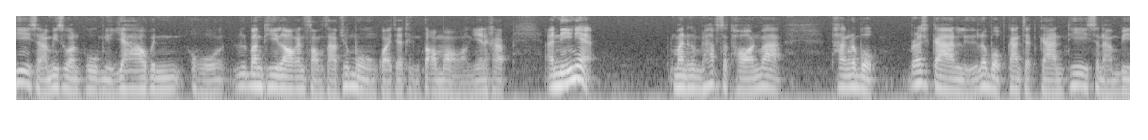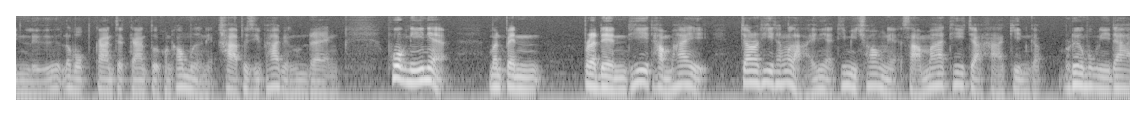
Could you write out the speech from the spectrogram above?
ที่สนามบินสุวรรณภูมิเนี่ยยาวเป็นโอ้โหบางทีรอกัน2อสชั่วโมงกว่าจะถึงตอมออย่างเงี้ยนะครับ อันนี้เนี่ยมันเป็นภาพสะท้อนว่าทางระบบ ราชการหรือระบบการจัดการที่สนามบิน หรือระบบการจัดการตรวจคนเข้าเมืองเนี่ยขาดประสิทธิภาพอย่างรุนแรง พวกนี้เนี่ยมันเป็นประเด็นที่ทำให้เจ้าหน้าที่ทั้งหลายเนี่ยที่มีช่องเนี่ยสามารถที่จะหากินกับเรื่องพวกนี้ได้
